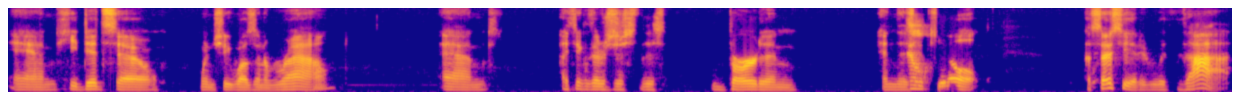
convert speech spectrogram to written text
and he did so when she wasn't around, and I think there's just this burden and this guilt associated with that,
